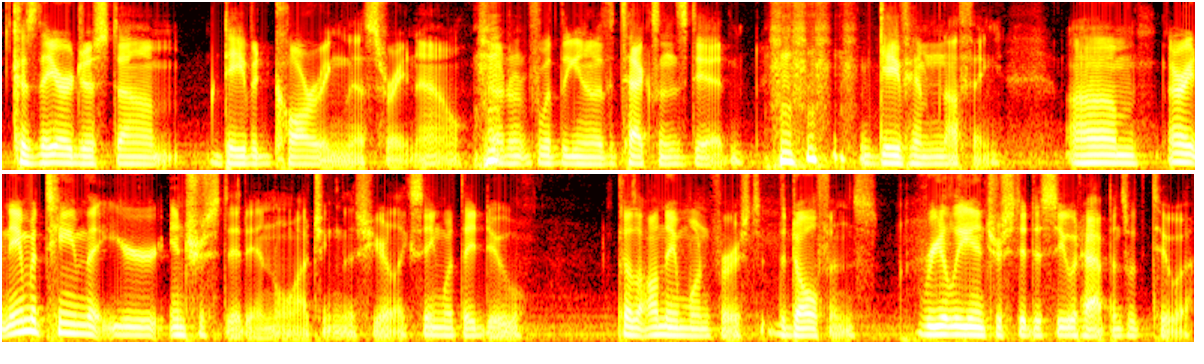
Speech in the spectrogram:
because they are just um David Carring this right now. I don't know what the you know the Texans did, gave him nothing. Um, all right, name a team that you're interested in watching this year, like seeing what they do. Because I'll name one first. The Dolphins. Really interested to see what happens with Tua.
